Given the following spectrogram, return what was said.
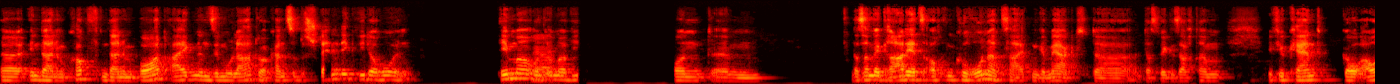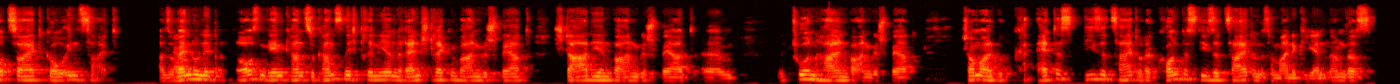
äh, in deinem Kopf, in deinem bordeigenen Simulator, kannst du das ständig wiederholen. Immer und ja. immer wieder. Und ähm, das haben wir gerade jetzt auch in Corona-Zeiten gemerkt, da, dass wir gesagt haben, if you can't go outside, go inside. Also ja. wenn du nicht nach draußen gehen kannst, du kannst nicht trainieren, Rennstrecken waren gesperrt, Stadien waren gesperrt, ähm, Turnhallen waren gesperrt. Schau mal, du hättest diese Zeit oder konntest diese Zeit, und das haben meine Klienten haben das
